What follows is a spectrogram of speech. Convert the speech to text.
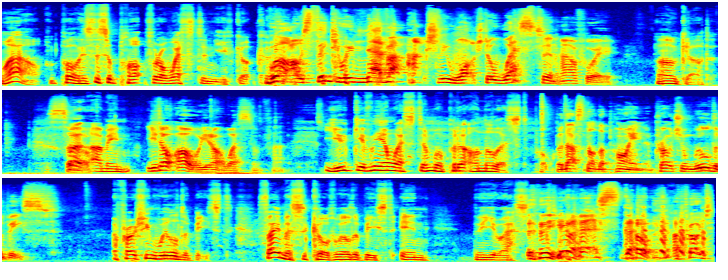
Wow, Paul, is this a plot for a western you've got cooking? Well, I was thinking we've never actually watched a western, have we? oh God. So But I mean, you don't. Oh, you're not a western fan. you give me a western, we'll put it on the list, Paul. But that's not the point. Approaching wildebeest. Approaching Wildebeest, famous, of course, Wildebeest in the US. the US. No, approach.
